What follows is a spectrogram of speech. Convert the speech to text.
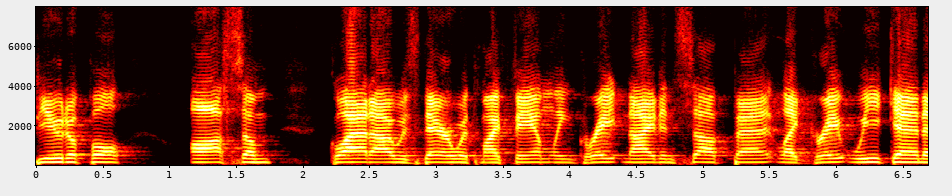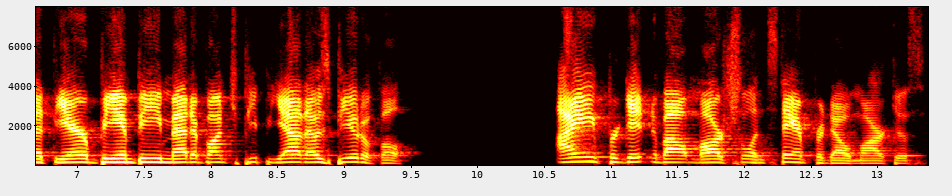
Beautiful. Awesome. Glad I was there with my family. Great night in South Bend. Like, great weekend at the Airbnb. Met a bunch of people. Yeah, that was beautiful. I ain't forgetting about Marshall and Stanford, though, Marcus.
